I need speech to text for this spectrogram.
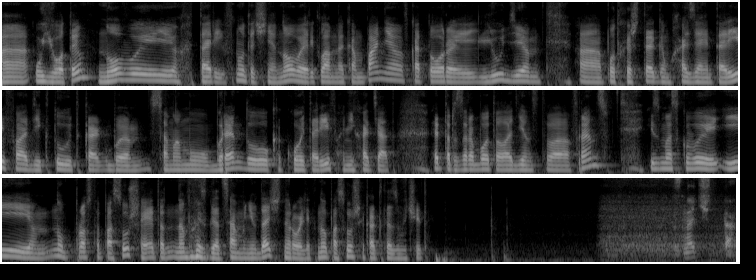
А, у Йоты новый тариф, ну, точнее, новая рекламная кампания, в которой люди а, под хэштегом «хозяин тарифа» диктуют как бы самому бренду, какой тариф они хотят. Это разработало агентство Friends из Москвы, и, ну, просто послушай, это, на мой взгляд, самый неудачный ролик, но послушай, как это звучит. Значит так,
